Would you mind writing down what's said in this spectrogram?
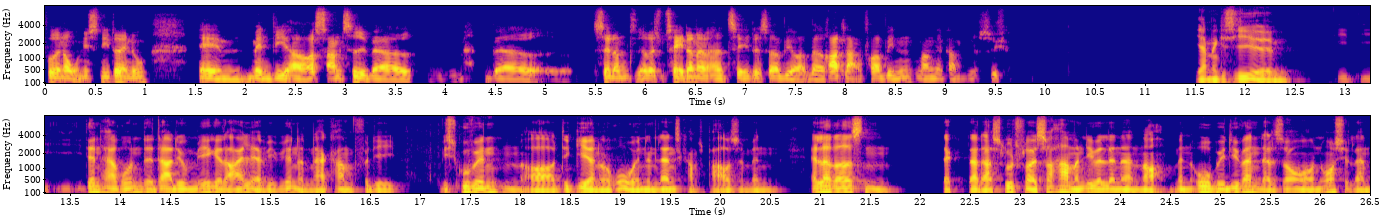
fået en ordentlig snitter endnu. Øh, men vi har også samtidig været, været selvom resultaterne har været tætte, så har vi været ret langt fra at vinde mange af kampene, synes jeg. Ja, man kan sige, øh, i, i, i den her runde, der er det jo mega dejligt, at vi vinder den her kamp, fordi vi skulle vinde den, og det giver noget ro inden en landskampspause, men allerede sådan, da, da der er slutfløjt, så har man alligevel den her, nå, men OB, de vandt altså over Nordsjælland.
